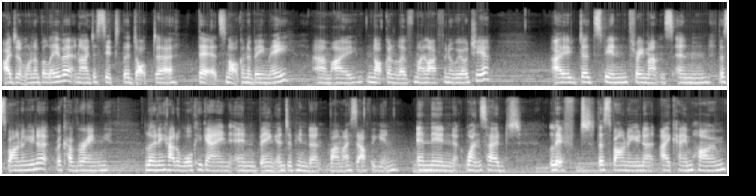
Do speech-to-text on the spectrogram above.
I didn't want to believe it, and I just said to the doctor that it's not going to be me. Um, I'm not going to live my life in a wheelchair. I did spend three months in the spinal unit recovering, learning how to walk again, and being independent by myself again. And then once I'd left the spinal unit, I came home,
